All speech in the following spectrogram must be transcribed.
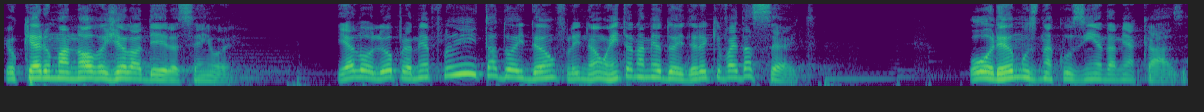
Eu quero uma nova geladeira, Senhor. E ela olhou para mim e falou: Ih, tá doidão. Eu falei: Não, entra na minha doideira que vai dar certo. Oramos na cozinha da minha casa.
